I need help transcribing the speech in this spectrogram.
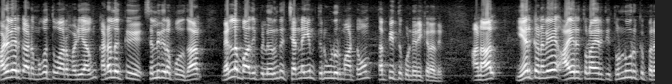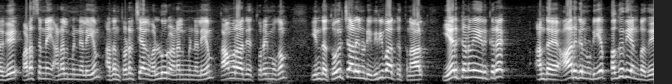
பழவேற்காடு முகத்துவாரம் வழியாகவும் கடலுக்கு செல்லுகிற போதுதான் வெள்ள பாதிப்பிலிருந்து சென்னையும் திருவள்ளூர் மாவட்டமும் தப்பித்து கொண்டிருக்கிறது. ஆனால் ஏற்கனவே ஆயிரத்தி தொள்ளாயிரத்தி தொண்ணூறுக்கு பிறகு வடசென்னை அனல் மின் நிலையம் அதன் தொடர்ச்சியாக வல்லூர் அனல் மின் நிலையம் காமராஜர் துறைமுகம் இந்த தொழிற்சாலையினுடைய விரிவாக்கத்தினால் ஏற்கனவே இருக்கிற அந்த ஆறுகளுடைய பகுதி என்பது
